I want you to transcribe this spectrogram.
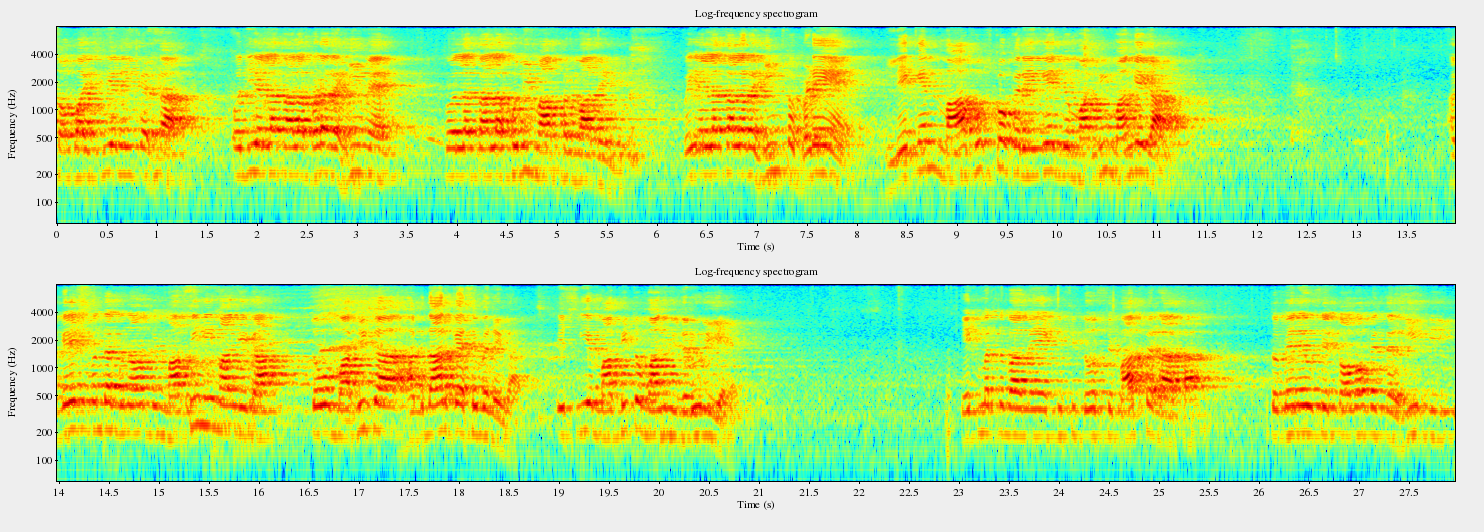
توبہ اس لیے نہیں کرتا، اور جی اللہ تعالیٰ بڑا رحیم ہے، تو اللہ تعالیٰ خود ہی معاف فرما دیں گے۔ بھئی اللہ تعالیٰ رحیم تو بڑے ہیں لیکن معاف اس کو کریں گے جو معافی مانگے گا۔ اگر ایک بندہ گناہوں سے معافی نہیں مانگے گا، تو وہ معافی کا حقدار کیسے بنے گا؟ اس لیے معافی تو مانگنی ضروری ہے۔ ایک مرتبہ میں کسی دوست سے بات کر رہا تھا، تو میں نے اسے توبہ پہ ترغیب دی۔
